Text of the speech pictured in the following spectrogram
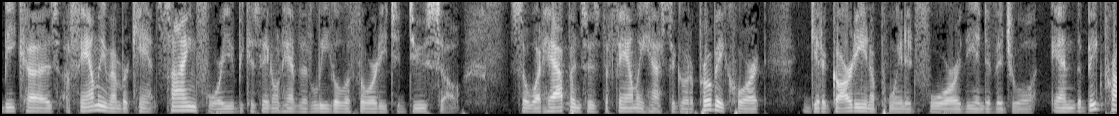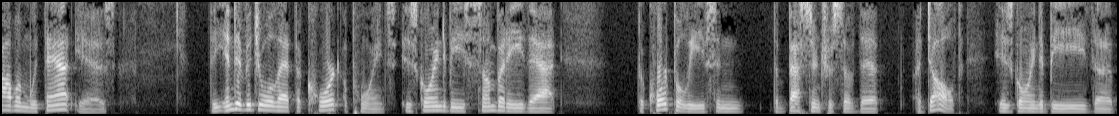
because a family member can't sign for you because they don't have the legal authority to do so. So what happens is the family has to go to probate court, get a guardian appointed for the individual, and the big problem with that is the individual that the court appoints is going to be somebody that the court believes in the best interest of the adult is going to be the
